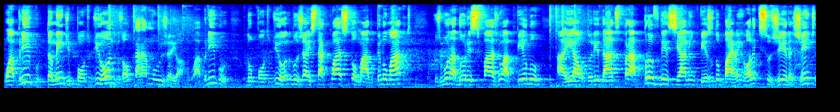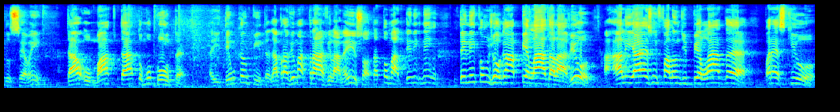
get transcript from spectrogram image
O abrigo também de ponto de ônibus, olha o caramujo aí, ó. o abrigo do ponto de ônibus já está quase tomado pelo mato. Os moradores fazem um apelo aí a autoridades para providenciar a limpeza do bairro, hein? Olha que sujeira, gente do céu, hein? tá? O mato tá, tomou conta. Aí tem um campinho, tá? dá pra ver uma trave lá, não é isso? Ó, tá tomado, tem nem, não tem nem como jogar uma pelada lá, viu? Aliás, falando de pelada, parece que o,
